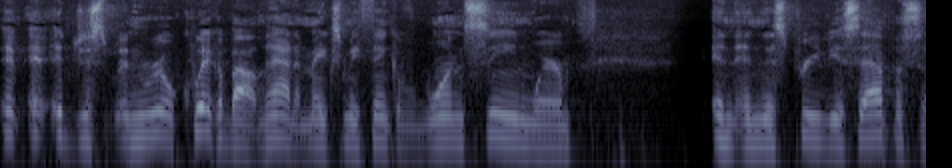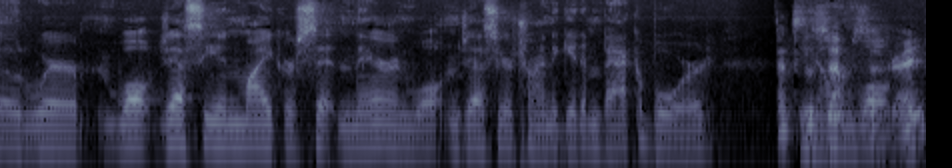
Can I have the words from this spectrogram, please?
it, it, it just and real quick about that. It makes me think of one scene where. In, in this previous episode, where Walt, Jesse, and Mike are sitting there, and Walt and Jesse are trying to get him back aboard. That's this know, episode, Walt- right?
